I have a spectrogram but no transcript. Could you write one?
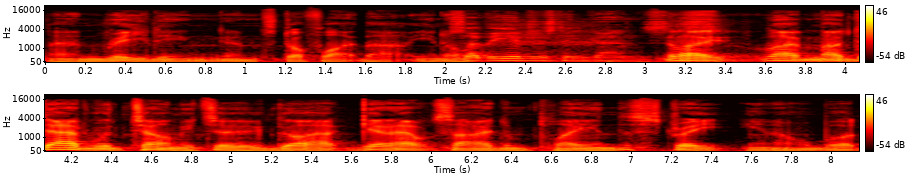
and reading and stuff like that. You know, So the interesting guns. like like my dad would tell me to go out, get outside and play in the street. You know, but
